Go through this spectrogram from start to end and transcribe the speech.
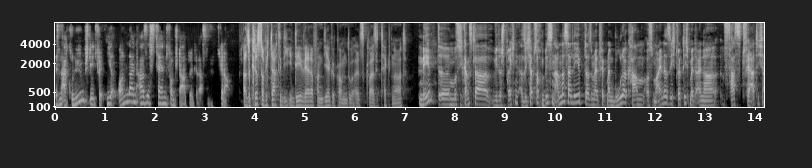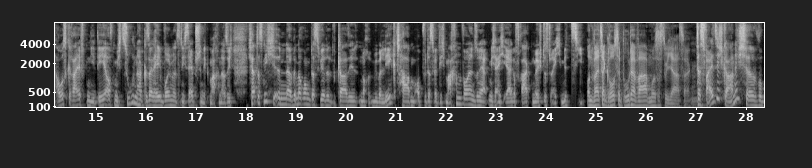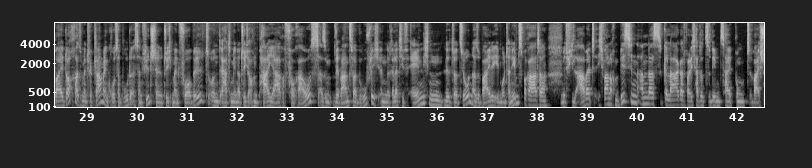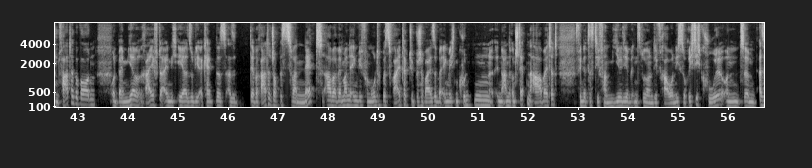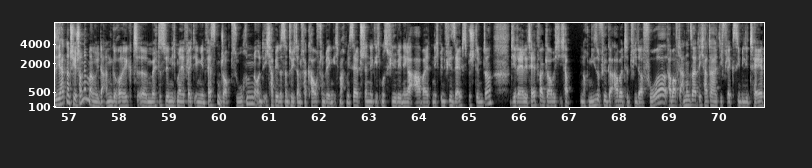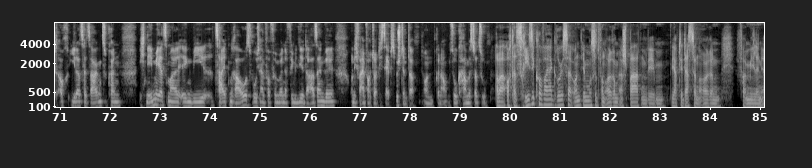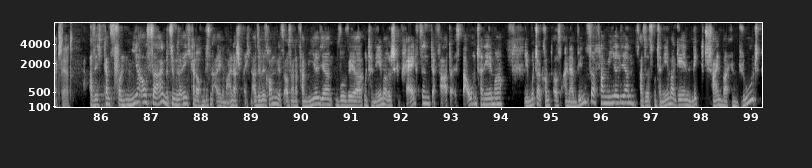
ist ein Akronym, steht für Ihr Online-Assistent vom Stapel gelassen. Genau. Also Christoph, ich dachte, die Idee wäre von dir gekommen, du als quasi Tech-Nerd. Nee, äh, muss ich ganz klar widersprechen. Also ich habe es auch ein bisschen anders erlebt. Also im Endeffekt, mein Bruder kam aus meiner Sicht wirklich mit einer fast fertig ausgereiften Idee auf mich zu und hat gesagt, hey, wollen wir uns nicht selbstständig machen? Also ich, ich hatte das nicht in Erinnerung, dass wir quasi noch überlegt haben, ob wir das wirklich machen wollen, sondern er hat mich eigentlich eher gefragt, möchtest du eigentlich mitziehen? Und weil es der große Bruder war, musstest du ja sagen. Das weiß ich gar nicht. Äh, wobei doch, also im Endeffekt, klar, mein großer Bruder ist an vielen Stellen natürlich mein Vorbild und er hatte mir natürlich auch ein paar Jahre voraus. Also wir waren zwar beruflich in relativ ähnlichen Situationen, also beide eben Unternehmensberater, mit viel Arbeit. Ich war noch ein bisschen anders gelagert, weil ich hatte zu dem Zeitpunkt, war ich schon Vater geworden und bei mir reifte eigentlich eher so die Erkenntnis, also der Beraterjob ist zwar nett, aber wenn man irgendwie von Montag bis Freitag typischerweise bei irgendwelchen Kunden in anderen Städten arbeitet, findet das die Familie, insbesondere die Frau, nicht so richtig cool. Und ähm, also die hat natürlich schon immer wieder angeregt, äh, möchtest du dir nicht mal vielleicht irgendwie einen festen Job suchen? Und ich habe ihr das natürlich dann verkauft von wegen, ich mache mich selbstständig, ich muss viel weniger arbeiten, ich bin viel selbstbestimmter. Die Realität war, glaube ich, ich habe noch nie so viel gearbeitet wie davor. Aber auf der anderen Seite, ich hatte halt die Flexibilität, auch jederzeit sagen zu können, ich nehme jetzt mal irgendwie Zeiten raus, wo ich einfach für meine Familie da sein will. Und ich war einfach deutlich selbstbestimmter. Und genau, so kam es dazu. Aber auch das Risiko war ja größer und ihr musstet von eurem Ersparten leben. Wie habt ihr das denn euren Familien erklärt? Also ich kann es von mir aus sagen, beziehungsweise ich kann auch ein bisschen allgemeiner sprechen. Also wir kommen jetzt aus einer Familie, wo wir unternehmerisch geprägt sind. Der Vater ist Bauunternehmer. Die Mutter kommt aus einer Winzerfamilie. Also das Unternehmergehen liegt scheinbar im Blut.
